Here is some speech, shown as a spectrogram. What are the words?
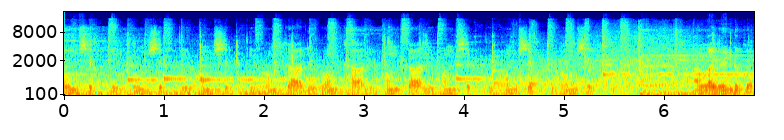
ஓம் சக்தி ஓம் சக்தி ஓம் சக்தி ஓம் காளி ஓம் காளி ஓம் காளி ஓம் சக்தி ஓம் சக்தி ஓம் சக்தி. நல்லா வேண்டுக்கோ.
